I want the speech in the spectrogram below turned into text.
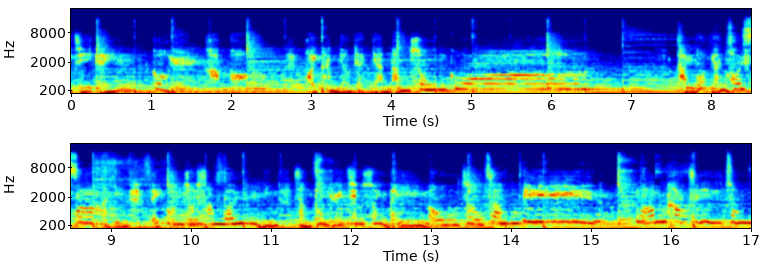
自己歌如合过，为等有一日能送过。但莫人去花言，你困在心里面，晨风与潮水你无做枕边，暗黑之中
